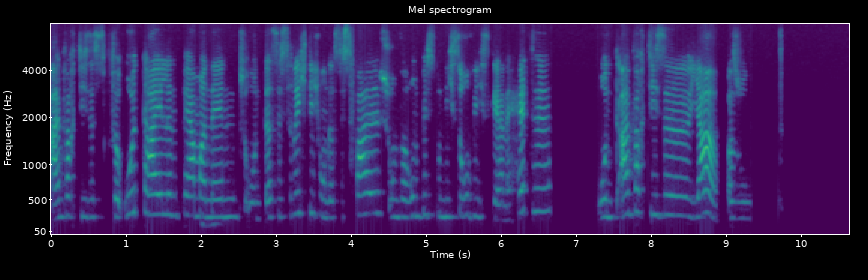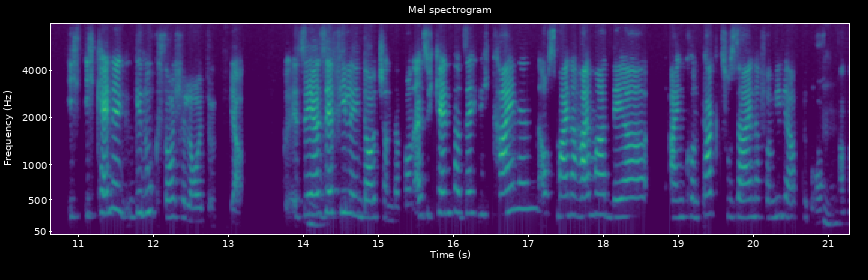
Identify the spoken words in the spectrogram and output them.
einfach dieses Verurteilen permanent und das ist richtig und das ist falsch und warum bist du nicht so, wie ich es gerne hätte und einfach diese, ja, also ich, ich kenne genug solche Leute, ja. Sehr, sehr viele in Deutschland davon. Also ich kenne tatsächlich keinen aus meiner Heimat, der einen Kontakt zu seiner Familie abgebrochen mhm. hat.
